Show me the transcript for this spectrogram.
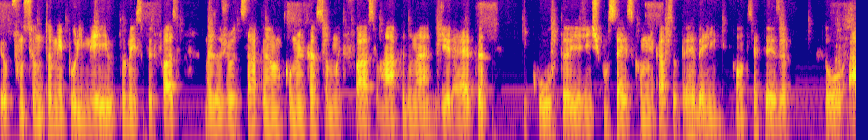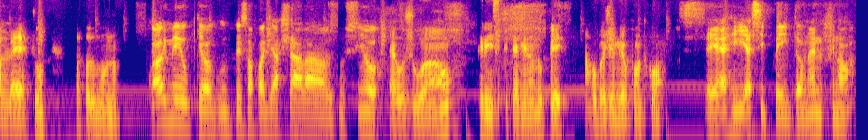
Eu funciono também por e-mail, também super fácil, mas hoje o WhatsApp é uma comunicação muito fácil, rápido, né? Direta e curta e a gente consegue se comunicar super bem, com certeza. Estou aberto para todo mundo. Qual e-mail que o pessoal pode achar lá no senhor? É o João Crisp, terminando o P. gmail.com. CRSP, então, né, no final.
